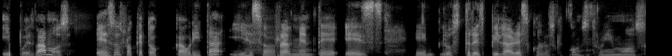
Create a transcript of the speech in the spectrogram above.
Y pues vamos, eso es lo que toca ahorita y eso realmente es eh, los tres pilares con los que construimos,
